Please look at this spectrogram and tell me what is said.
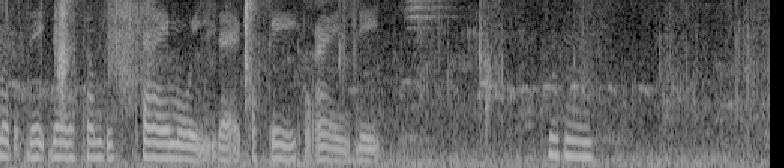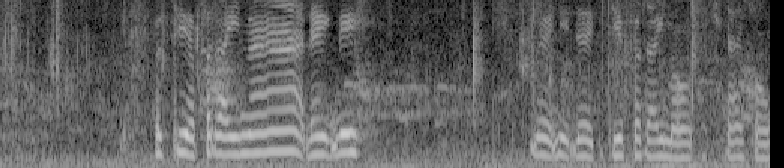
មើលតដេកដឹងថាជាខ្សែមួយដែលកុសគេខ្លួនឯងដេក ប្រជាប្រិយណាដេកនេះដេកនេះដេកប្រជាប្រិយហ្មងឆ្កែកង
